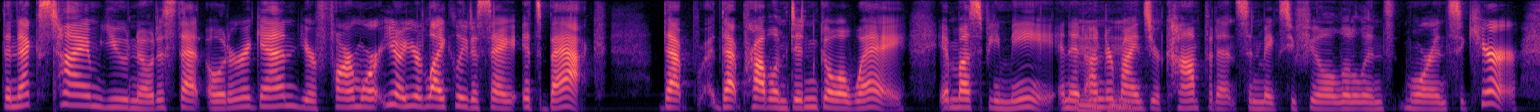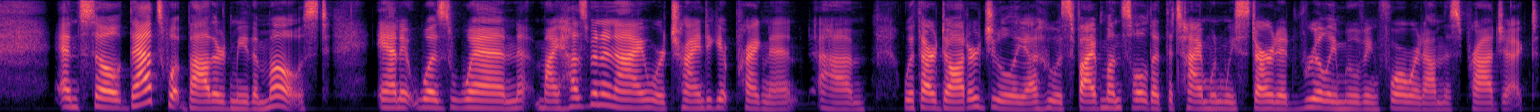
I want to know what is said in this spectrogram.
the next time you notice that odor again, you're far more, you know, you're likely to say, it's back. That, that problem didn't go away. It must be me. And it undermines your confidence and makes you feel a little in, more insecure. And so that's what bothered me the most. And it was when my husband and I were trying to get pregnant um, with our daughter, Julia, who was five months old at the time when we started really moving forward on this project.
